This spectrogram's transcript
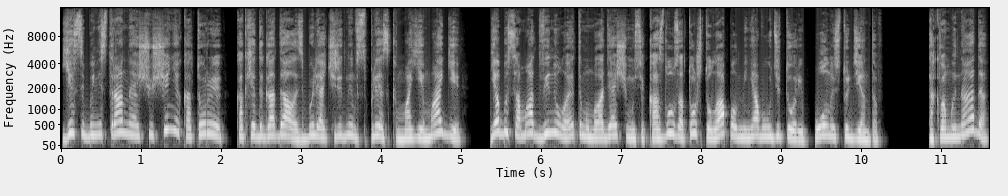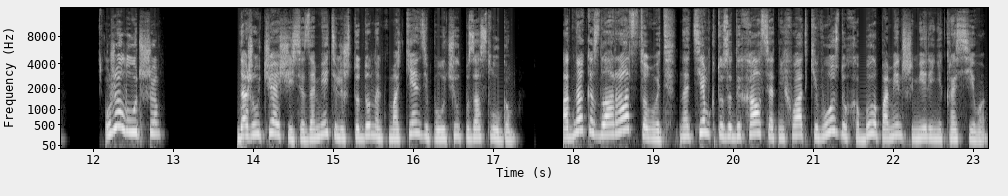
Если бы не странные ощущения, которые, как я догадалась, были очередным всплеском моей магии, я бы сама двинула этому молодящемуся козлу за то, что лапал меня в аудитории, полной студентов. Так вам и надо? Уже лучше. Даже учащиеся заметили, что Дональд Маккензи получил по заслугам. Однако злорадствовать над тем, кто задыхался от нехватки воздуха, было по меньшей мере некрасиво.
